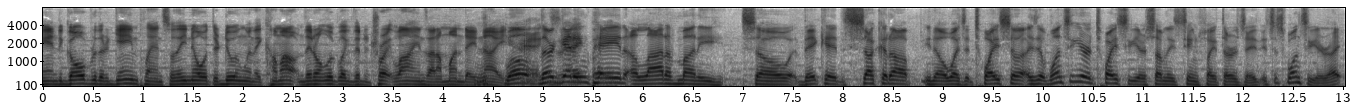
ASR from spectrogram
and to go over their game plan so they know what they're doing when they come out and they don't look like the Detroit Lions on a Monday night. well, they're getting paid a lot of money, so they could suck it up. You know, was it twice? So is it once a year or twice a year? Some of these teams play Thursday. It's just once a year, right?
